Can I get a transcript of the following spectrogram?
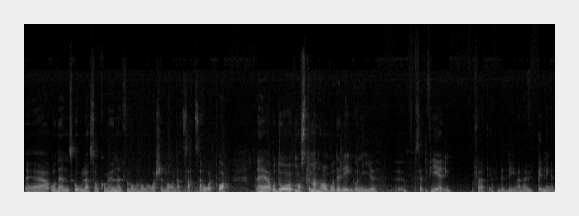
eh, och den skola som kommunen för många, många år sedan valde att satsa hårt på. Eh, och då måste man ha både RIG och NIU-certifiering eh, för att egentligen bedriva den här utbildningen.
